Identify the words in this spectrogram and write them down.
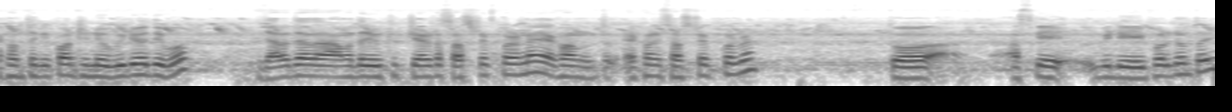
এখন থেকে কন্টিনিউ ভিডিও দিব। যারা যারা আমাদের ইউটিউব চ্যানেলটা সাবস্ক্রাইব করে নেয় এখন এখনই সাবস্ক্রাইব করবেন। তো আজকে ভিডিও এই পর্যন্তই।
